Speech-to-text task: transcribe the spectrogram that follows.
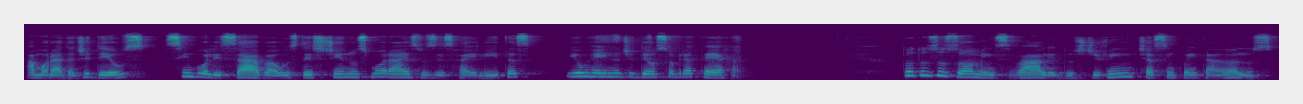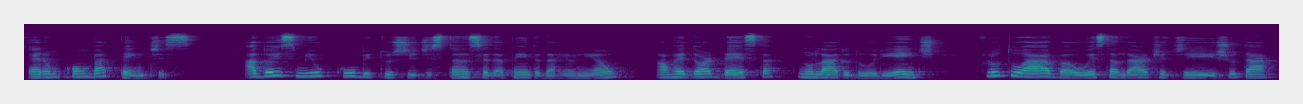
A morada de Deus simbolizava os destinos morais dos israelitas e o reino de Deus sobre a terra. Todos os homens válidos de vinte a cinquenta anos eram combatentes. A dois mil cúbitos de distância da tenda da reunião, ao redor desta, no lado do oriente, flutuava o estandarte de Judá,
